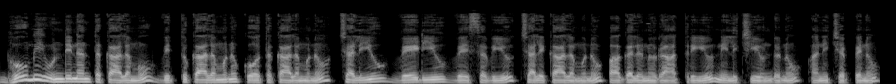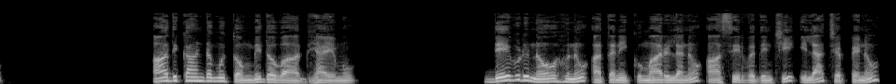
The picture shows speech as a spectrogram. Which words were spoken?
భూమి ఉండినంతకాలము విత్తుకాలమును కోతకాలమును చలియు వేడియు వేసవియు చలికాలమును పగలును రాత్రియు నిలిచియుండును అని చెప్పెను. ఆదికాండము తొమ్మిదవ అధ్యాయము. దేవుడు నోహును అతని కుమారులను ఆశీర్వదించి ఇలా చెప్పెను.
